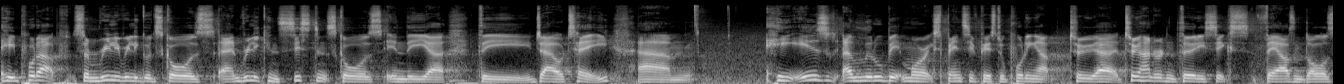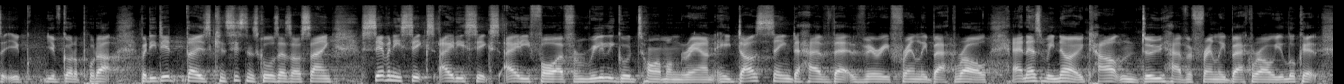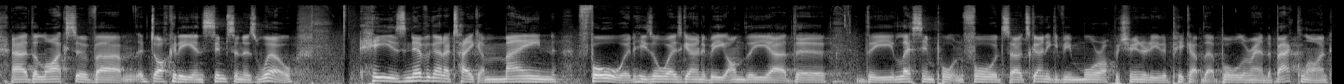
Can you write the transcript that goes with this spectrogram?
he put up some really, really good scores and really consistent scores in the uh, the JLT. Um, he is a little bit more expensive pistol, putting up to uh, two hundred and thirty six thousand dollars that you, you've got to put up. But he did those consistent scores, as I was saying, 76, 86, 85 from really good time on ground. He does seem to have that very friendly back roll, and as we know, Carlton do have a friendly back roll. You look at uh, the likes of um, Docherty and Simpson as well he is never going to take a main forward. He's always going to be on the uh, the the less important forward. So it's going to give him more opportunity to pick up that ball around the back line.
